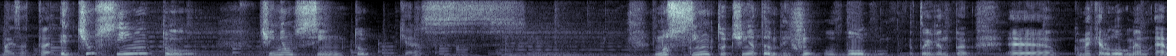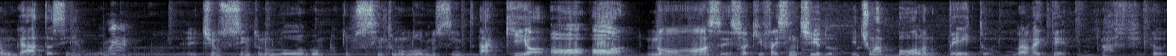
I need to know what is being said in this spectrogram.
mais atrás. Ele tinha um cinto! Tinha um cinto, que era assim... No cinto tinha também o logo. Eu tô inventando. É, como é que era o logo mesmo? Era um gato assim, Ele tinha um cinto no logo. Um cinto no logo no cinto. Aqui, ó. Ó, ó. Nossa, isso aqui faz sentido. Ele tinha uma bola no peito. Agora vai ter. Aff, eu,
